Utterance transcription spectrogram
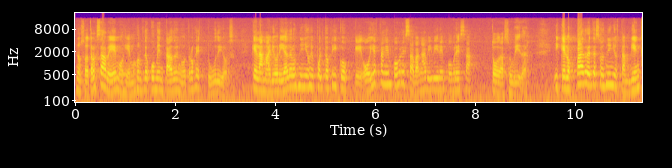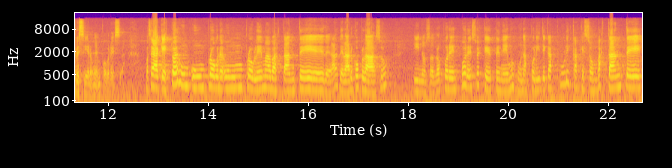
Nosotros sabemos y hemos documentado en otros estudios que la mayoría de los niños en Puerto Rico que hoy están en pobreza van a vivir en pobreza toda su vida y que los padres de esos niños también crecieron en pobreza. O sea que esto es un, problema bastante de, largo plazo y nosotros por, por, eso es que tenemos unas políticas públicas que son bastante,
